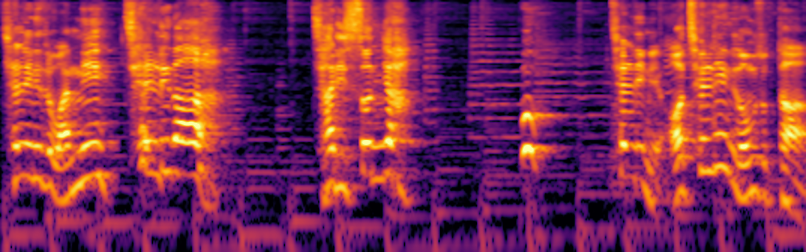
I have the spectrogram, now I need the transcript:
첼리니들 왔니? 첼리나 잘 있었냐? 오! 첼리니 어 첼리니 너무 좋다.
